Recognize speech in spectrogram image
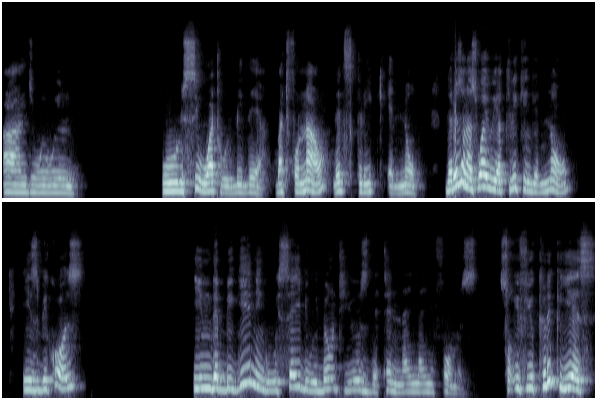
and we will we will see what will be there. But for now, let's click a no. The reason as why we are clicking a no is because in the beginning we said we don't use the 1099 forms. So if you click yes,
